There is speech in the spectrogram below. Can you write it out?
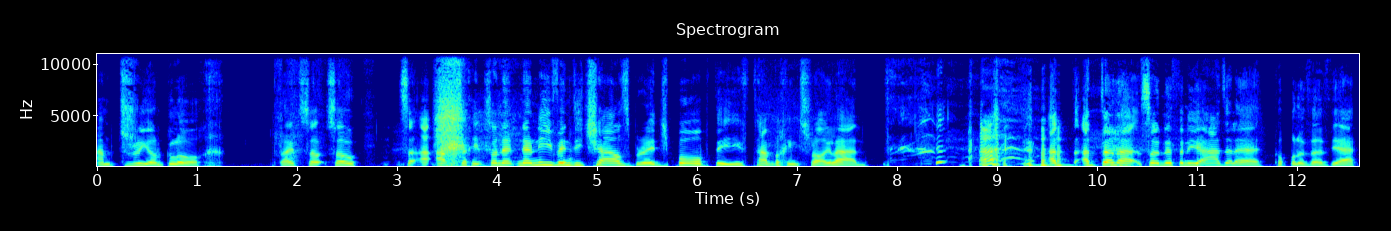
am dri o'r gloch. Right? So, so, so, a, a, so, so ne, newn ni fynd i Charles Bridge bob dydd tan bych chi'n troi lan. a, a dyna, so wnaethon ni adael e cwpl o ddyddiau,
